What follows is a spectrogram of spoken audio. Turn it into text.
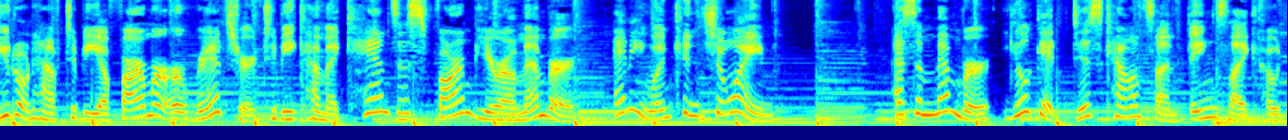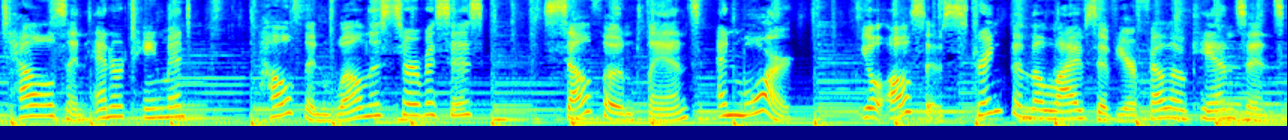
You don't have to be a farmer or rancher to become a Kansas Farm Bureau member. Anyone can join. As a member, you'll get discounts on things like hotels and entertainment, health and wellness services, cell phone plans, and more. You'll also strengthen the lives of your fellow Kansans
